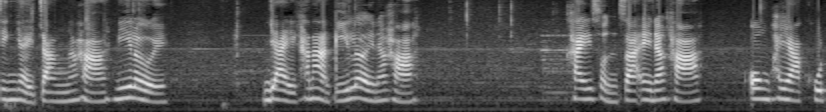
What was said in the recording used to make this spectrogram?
จริงใหญ่จังนะคะ นี่เลย ใหญ่ขนาดนี้เลยนะคะ ใครสนใจนะคะ องค์พญาคุด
